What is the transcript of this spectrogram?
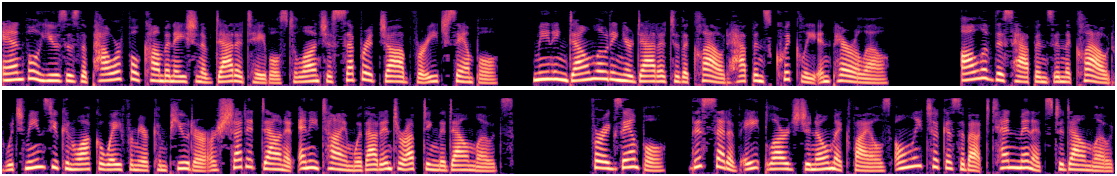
Anvil uses the powerful combination of data tables to launch a separate job for each sample, meaning downloading your data to the cloud happens quickly in parallel. All of this happens in the cloud which means you can walk away from your computer or shut it down at any time without interrupting the downloads. For example, this set of eight large genomic files only took us about 10 minutes to download.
